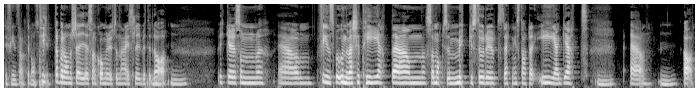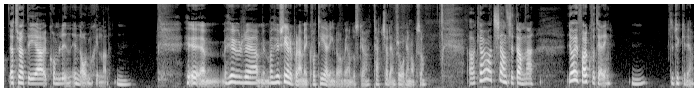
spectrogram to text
Det finns alltid de som vill. Titta på de tjejer som kommer ut i näringslivet idag. Mm. Vilka är det som eh, finns på universiteten, som också i mycket större utsträckning startar eget. Mm. Eh, Ja, jag tror att det kommer bli en enorm skillnad. Hur, hur, eh, vad- hur ser du på det här med kvotering då, om vi ändå ska toucha den frågan också? Ja, kan vara ett känsligt ämne. Jag är för kvotering. Du tycker det?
